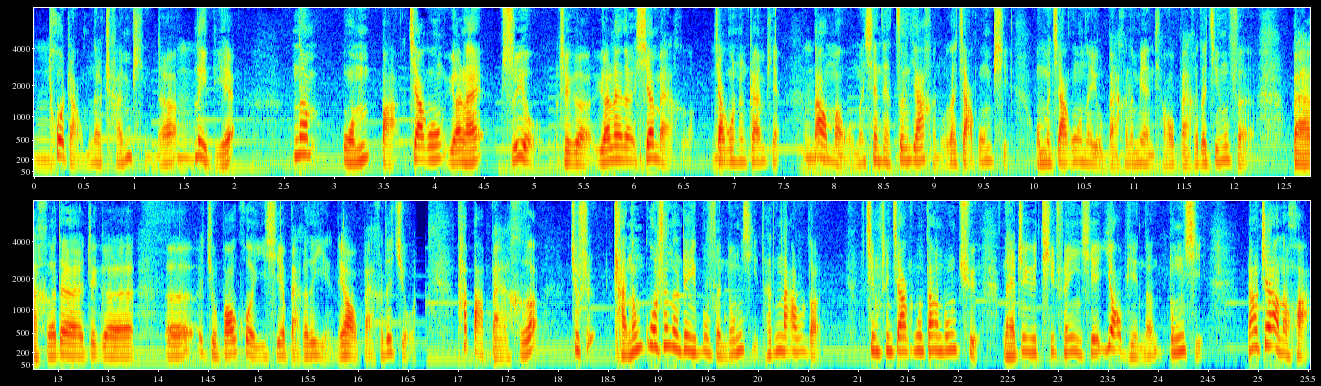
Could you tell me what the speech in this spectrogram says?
嗯拓展我们的产品的嗯类别。那我们把加工原来只有这个原来的鲜百合加工成干片，嗯那么我们现在增加很多的加工品。我们加工的有百合的面条、百合的精粉、百合的这个呃，就包括一些百合的饮料、百合的酒。它把百合就是产能过剩的这一部分东西，它纳入到精神加工当中去，乃至于提纯一些药品的东西，然后这样的话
